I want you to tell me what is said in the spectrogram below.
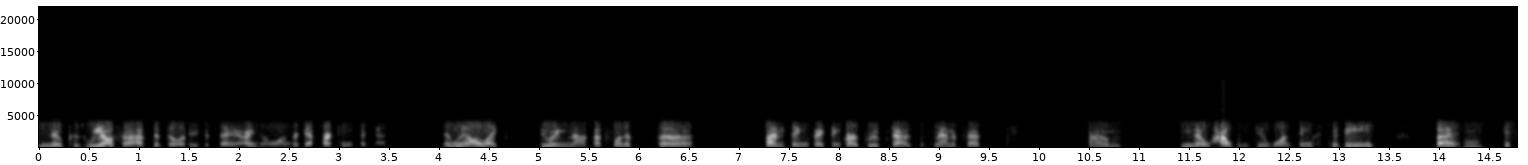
you know, because we also have the ability to say, I no longer get parking tickets and we all like doing that. That's one of the fun things I think our group does is manifest, um, you know, how we do want things to be. But mm-hmm. it's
